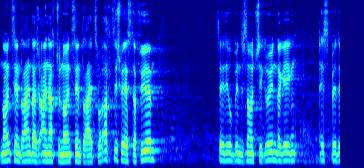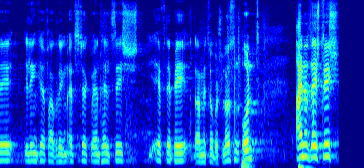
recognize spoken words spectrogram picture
1933 81 zu 19 382. Wer ist dafür? CDU, BÜNDNIS 90 die GRÜNEN. Dagegen? SPD, DIE LINKE, Frau Kollegin Öztürk. Wer enthält sich? Die FDP. Damit so beschlossen. Und 61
